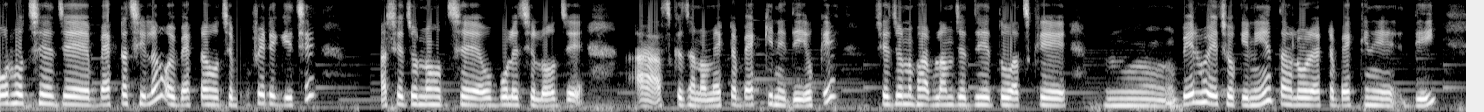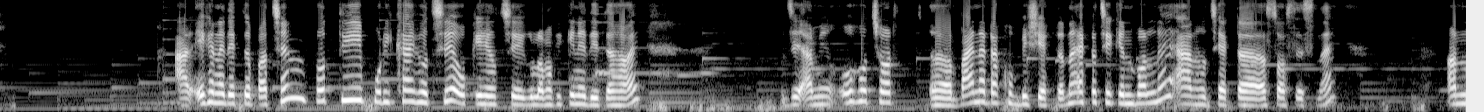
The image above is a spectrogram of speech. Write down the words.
ওর হচ্ছে যে ব্যাগটা ছিল, ওই ব্যাগটা হচ্ছে ফেটে গিয়েছে। সেজন্য হচ্ছে ও বলেছিল যে আজকে যেন আমি একটা ব্যাগ কিনে দিই ওকে। সেজন্য ভাবলাম যে যেহেতু আজকে বের হয়েছে ওকে নিয়ে, তাহলে ওর একটা ব্যাগ কিনে দিই। আর এখানে দেখতে পাচ্ছেন, প্রতি পরীক্ষায় হচ্ছে ওকে হচ্ছে এগুলো আমাকে কিনে দিতে হয়। যে আমি, ও হচ্ছে বায়নাটা খুব বেশি একটা না, একটা চিকেন বল নেয় আর হচ্ছে একটা সসেস নেয়। অন্য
